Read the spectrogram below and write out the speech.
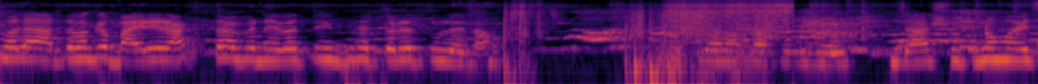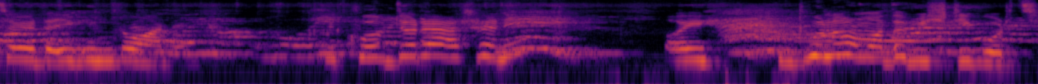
বলে, আর তোমাকে বাইরে রাখতে হবে না, এবার তুমি ভেতরে তুলে নাও। জামা কাপড়গুলো যা শুকনো হয়েছে, এটাই কিন্তু অনেক। খুব জোরে আসেনি। ওই ধুলোর মতো বৃষ্টি পড়ছে।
